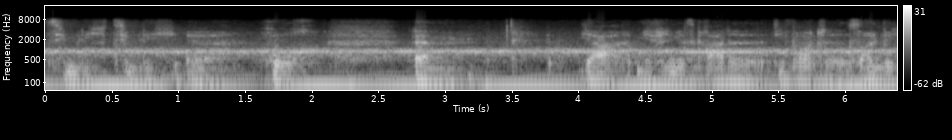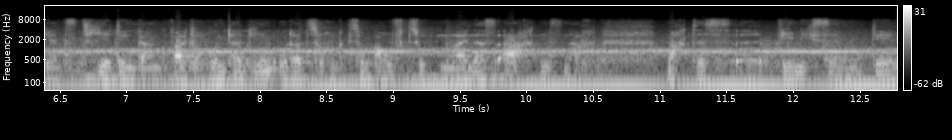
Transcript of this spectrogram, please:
ziemlich, ziemlich äh, hoch. Ähm, ja, mir fehlen jetzt gerade die Worte, sollen wir jetzt hier den Gang weiter runtergehen oder zurück zum Aufzug? Meines Erachtens nach macht es äh, wenig Sinn, den,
